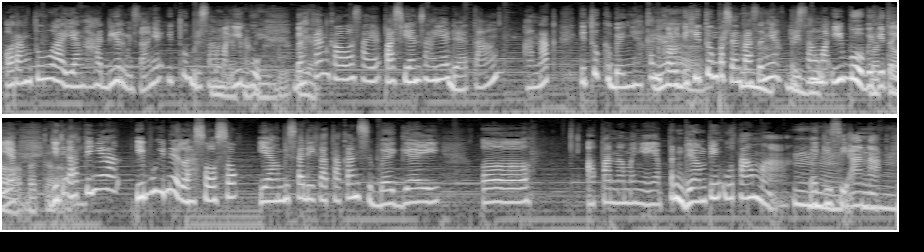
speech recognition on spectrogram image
orang tua yang hadir misalnya itu bersama kebanyakan ibu. iya. Bahkan kalau saya pasien saya datang anak itu kebanyakan Ya. kalau dihitung persentasenya Hmm, ibu. bersama ibu, begitu Betul, ya. betul. Jadi artinya ibu ini adalah sosok yang bisa dikatakan sebagai eh, apa namanya ya pendamping utama Hmm, bagi si hmm, anak. hmm,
